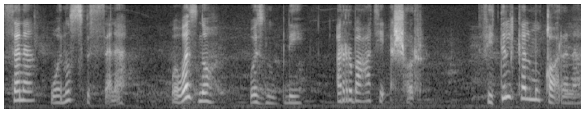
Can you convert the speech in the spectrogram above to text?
سنة ونصف السنة ووزنه وزن ابني أربعة أشهر. في تلك المقارنة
